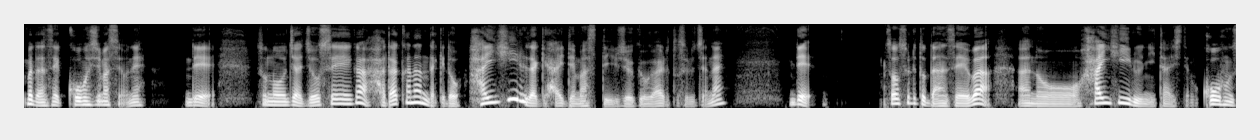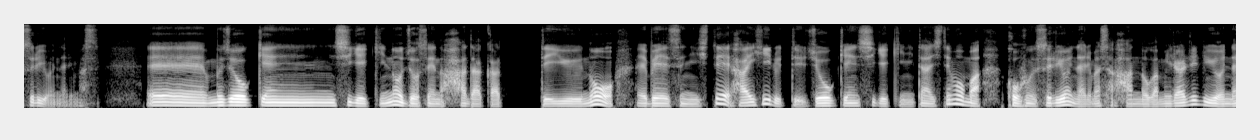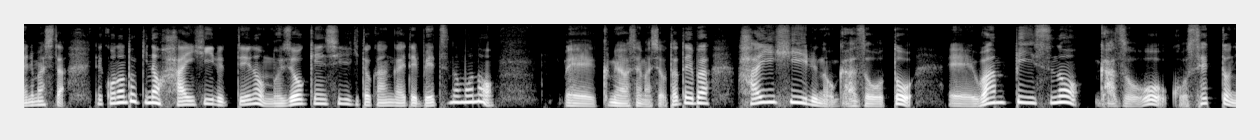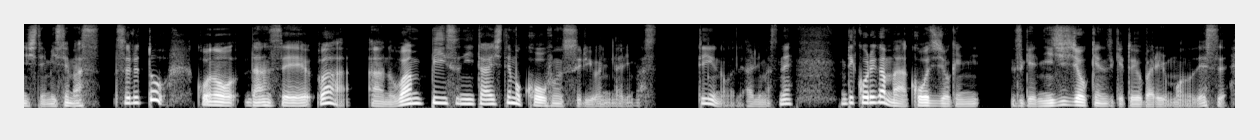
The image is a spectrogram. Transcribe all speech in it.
まあ、男性興奮しますよね。で、その、じゃあ女性が裸なんだけど、ハイヒールだけ履いてますっていう状況があるとするじゃない？で、そうすると男性は、あの、ハイヒールに対しても興奮するようになります。えー、無条件刺激の女性の裸っていうのをベースにして、ハイヒールっていう条件刺激に対しても、まあ、興奮するようになりました。反応が見られるようになりました。で、この時のハイヒールっていうのを無条件刺激と考えて別のものをえー、組み合わせましょう。例えば、ハイヒールの画像と、えー、ワンピースの画像をこうセットにして見せます。すると、この男性は、あの、ワンピースに対しても興奮するようになります。っていうのがありますね。で、これが、まあ、工事条件付け、二次条件付けと呼ばれるものです。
